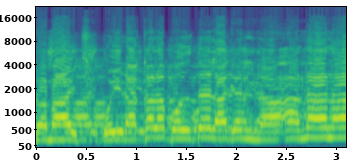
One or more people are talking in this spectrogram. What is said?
সময় ওই রাখাল বলতে লাগেন, না না না,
